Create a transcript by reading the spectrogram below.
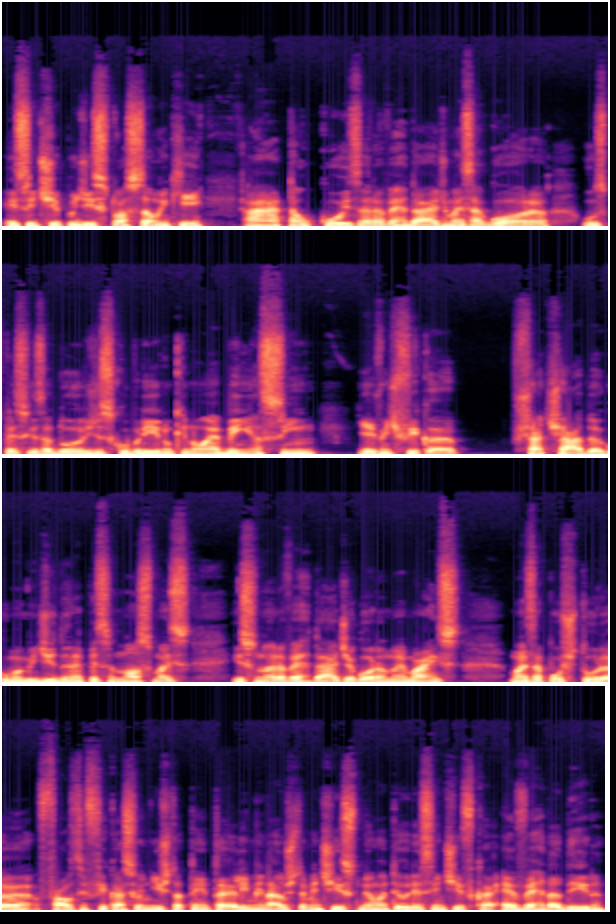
esse tipo de situação em que ah, tal coisa era verdade, mas agora os pesquisadores descobriram que não é bem assim. E a gente fica chateado em alguma medida, né? Pensando, nossa, mas isso não era verdade, agora não é mais. Mas a postura falsificacionista tenta eliminar justamente isso. Nenhuma teoria científica é verdadeira.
